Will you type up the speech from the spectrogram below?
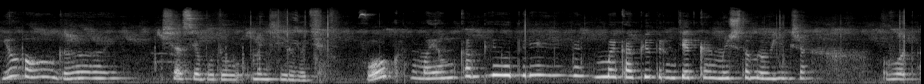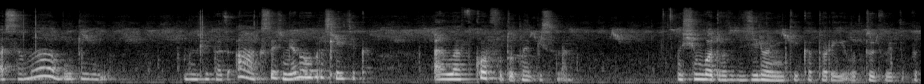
йогой. Сейчас я буду монтировать влог на моем компьютере. Мой компьютер, детка, мы сейчас с тобой увидимся. Вот, а сама буду развлекаться. А, кстати, у меня новый браслетик. I love Corfu тут написано. В общем, вот, вот этот зелененький, который вот тут вот, вот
